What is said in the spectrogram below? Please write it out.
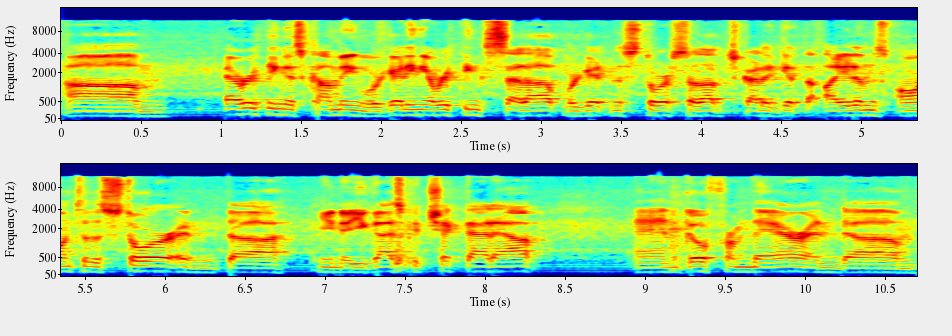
Um, everything is coming. We're getting everything set up. We're getting the store set up. Just got to get the items onto the store, and uh, you know, you guys could check that out and go from there. And um,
